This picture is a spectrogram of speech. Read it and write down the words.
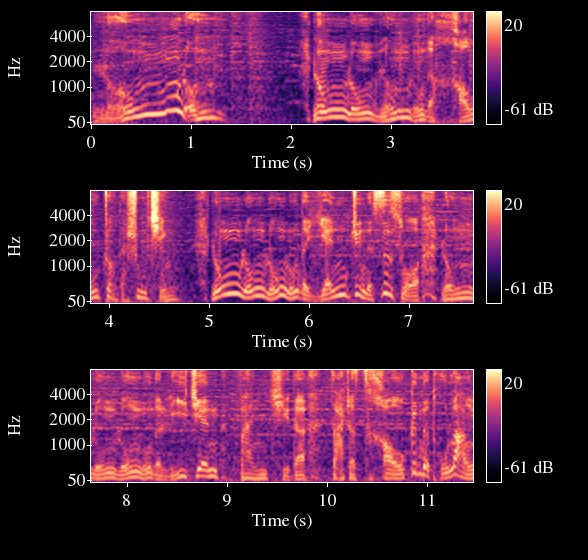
隆隆。隆隆隆隆的豪壮的抒情，隆隆隆隆的严峻的思索，隆隆隆隆的离间翻起的砸着草根的土浪，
